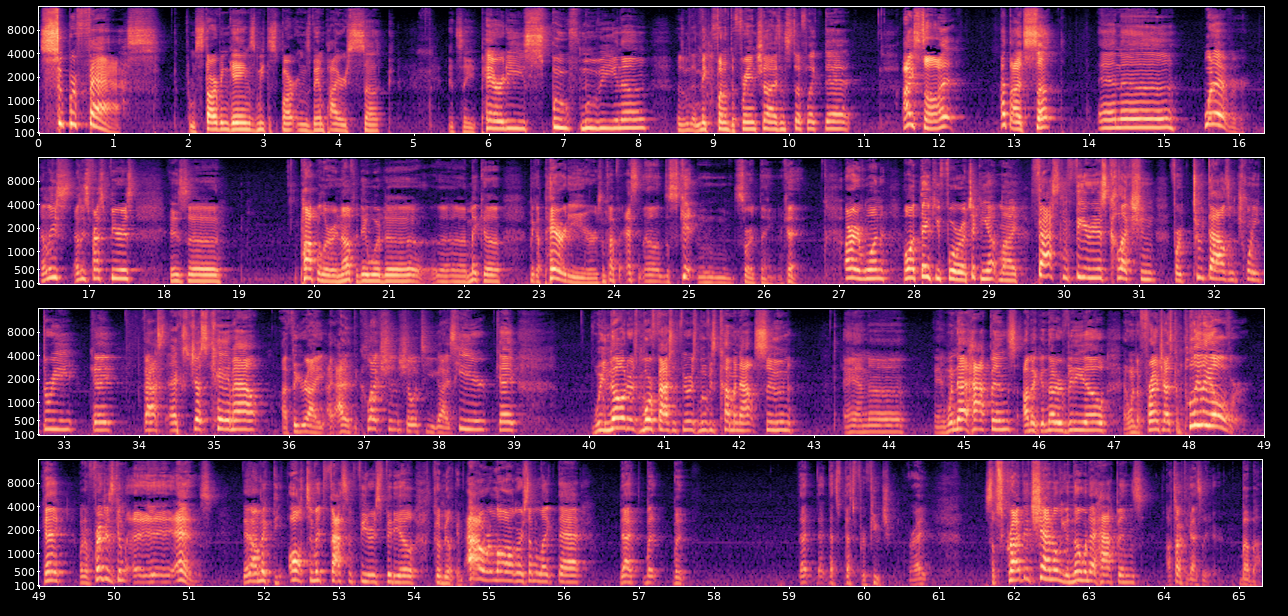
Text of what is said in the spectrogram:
Super fast from Starving Games. Meet the Spartans. Vampires suck. It's a parody spoof movie. You know, that make fun of the franchise and stuff like that. I saw it. I thought it sucked, and uh, whatever. At least at least Fast Furious is uh popular enough that they would uh, uh, make a make a parody or some type of uh, the skit and sort of thing. Okay. All right, everyone. I want to thank you for uh, checking out my Fast and Furious collection for 2023. Okay, Fast X just came out. I figure I, I added the collection, show it to you guys here. Okay, we know there's more Fast and Furious movies coming out soon, and uh, and when that happens, I'll make another video. And when the franchise completely over, Okay? When the franchise come, uh, ends, then I'll make the ultimate Fast and Furious video. It's gonna be like an hour long or something like that. That, but, but, that, that that's that's for future. All right. Subscribe to the channel. You'll know when that happens. I'll talk to you guys later. Bye bye.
